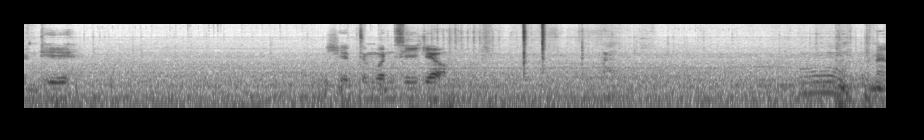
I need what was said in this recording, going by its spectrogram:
พื้นที่เขตตำบลสีแก้วโอ้น่ะ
